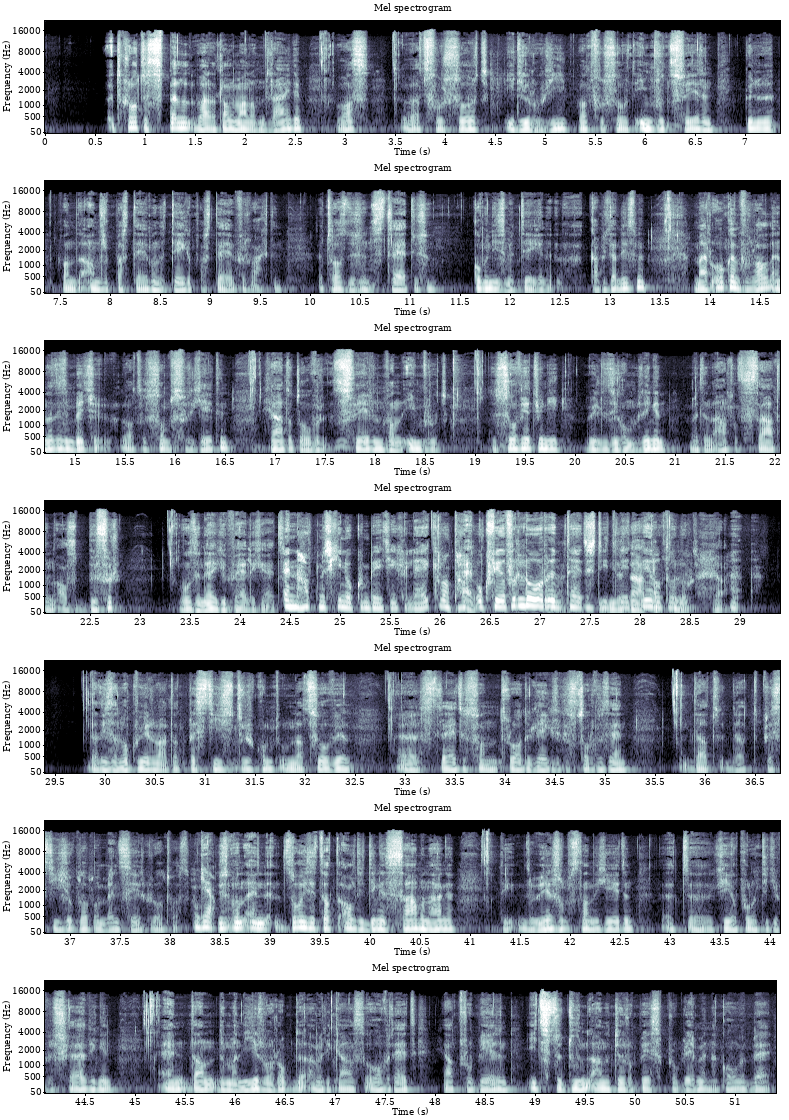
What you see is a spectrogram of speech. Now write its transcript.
het grote spel waar het allemaal om draaide, was wat voor soort ideologie, wat voor soort invloedssferen kunnen we van de andere partij, van de tegenpartij verwachten. Het was dus een strijd tussen communisme tegen kapitalisme. Maar ook en vooral, en dat is een beetje wat we soms vergeten, gaat het over sferen van invloed. De Sovjet-Unie wilde zich omringen met een aantal staten als buffer voor zijn eigen veiligheid. En had misschien ook een beetje gelijk, want had ook veel verloren tijdens die Tweede Wereldoorlog. Ja. Dat is dan ook weer waar dat prestige terugkomt, omdat zoveel uh, strijders van het Rode Leger gestorven zijn, dat dat prestige op dat moment zeer groot was. Ja. Dus, en zo is het dat al die dingen samenhangen, de, de weersomstandigheden, het, uh, geopolitieke verschuivingen en dan de manier waarop de Amerikaanse overheid gaat proberen iets te doen aan het Europese probleem. En dan komen we bij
